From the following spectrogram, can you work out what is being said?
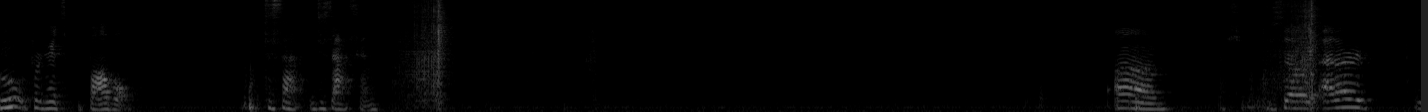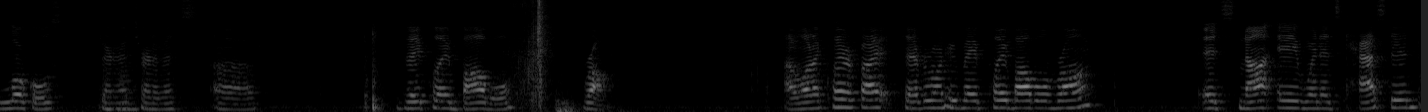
Who forgets bauble? Just that. Just asking. Um. I should have won. So at our locals during our Mhm. tournaments, uh, they play bauble wrong. I want to clarify it to everyone who may play bauble wrong. It's not a when it's casted,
